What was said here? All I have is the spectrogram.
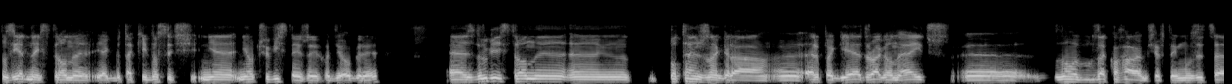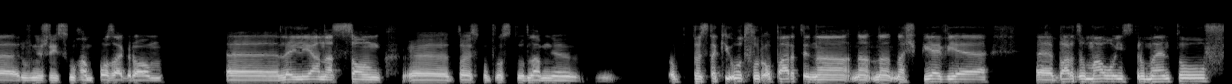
To z jednej strony jakby takiej dosyć nie, nieoczywistej, jeżeli chodzi o gry. E, z drugiej strony e, potężna gra e, RPG, Dragon Age. No, zakochałem się w tej muzyce, również jej słucham poza grą. Leiliana Song to jest po prostu dla mnie to jest taki utwór oparty na, na, na, na śpiewie, bardzo mało instrumentów,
